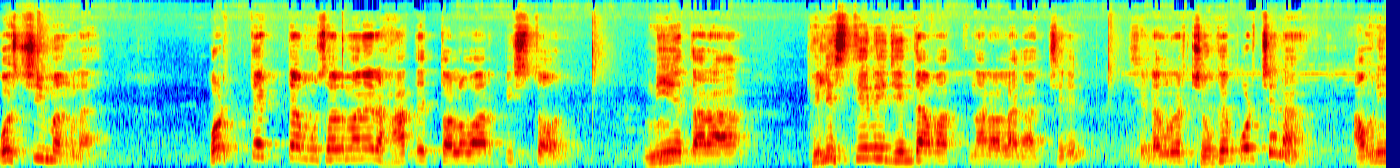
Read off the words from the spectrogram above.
পশ্চিমবাংলায় প্রত্যেকটা মুসলমানের হাতে তলোয়ার, পিস্তল নিয়ে তারা ফিলিস্তিনি জিন্দাবাদ নারা লাগাচ্ছে। সেটা ওনার চোখে পড়ছে না। উনি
